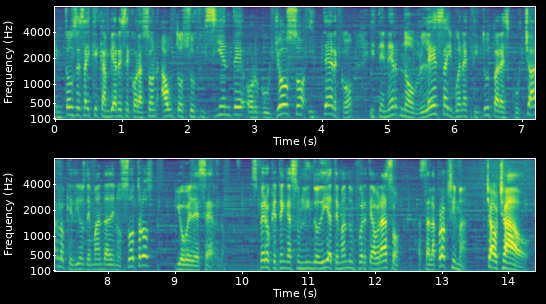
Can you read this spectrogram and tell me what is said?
entonces hay que cambiar ese corazón autosuficiente, orgulloso y terco y tener nobleza y buena actitud para escuchar lo que Dios demanda de nosotros y obedecerlo. Espero que tengas un lindo día, te mando un fuerte abrazo. Hasta la próxima. Chao, chao.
